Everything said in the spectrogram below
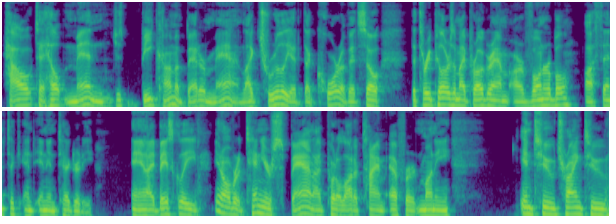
how to help men just become a better man, like truly at the core of it. So the three pillars of my program are vulnerable, authentic, and in integrity. And I basically, you know, over a 10 year span, I put a lot of time, effort, money into trying to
